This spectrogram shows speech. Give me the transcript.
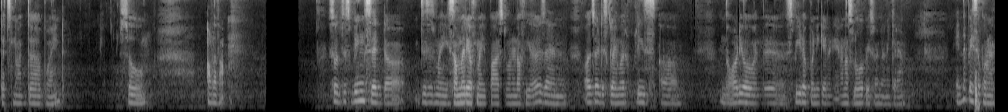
that's not the point. So, அவ்வளோதான் So this being said, uh, this is my summary of my past one and a half years, and also a disclaimer. Please, uh, இந்த ஆடியோ வந்து ஸ்பீடப் பண்ணி கேளுங்க. ஏன்னா நான் ஸ்லோவாக பேசுவேன்னு நினைக்கிறேன். என்ன பேச போகிறேன்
